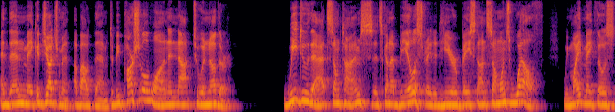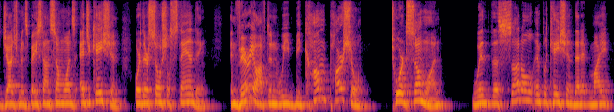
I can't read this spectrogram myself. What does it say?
and then make a judgment about them, to be partial to one and not to another. We do that sometimes. It's going to be illustrated here based on someone's wealth. We might make those judgments based on someone's education or their social standing. And very often we become partial towards someone with the subtle implication that it might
